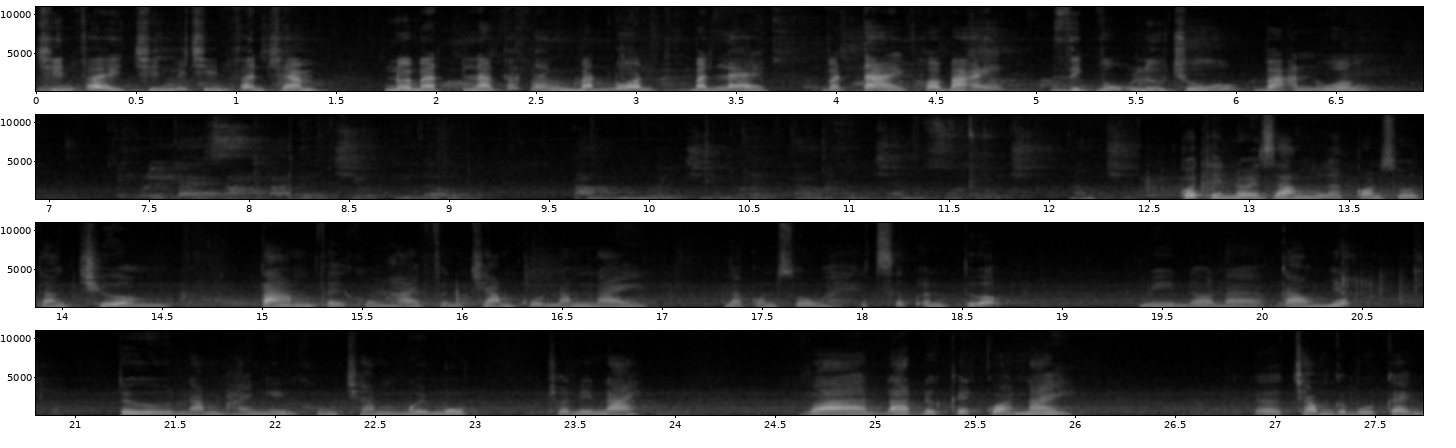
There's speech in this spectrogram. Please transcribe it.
9,99%, nổi bật là các ngành bán buôn, bán lẻ, vận tải, kho bãi, dịch vụ lưu trú và ăn uống. Có thể nói rằng là con số tăng trưởng 8,02% của năm nay là con số hết sức ấn tượng vì nó là cao nhất từ năm 2011 cho đến nay. Và đạt được kết quả này ờ, trong cái bối cảnh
